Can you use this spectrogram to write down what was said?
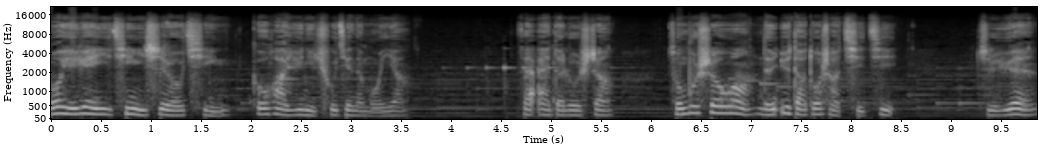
我也愿意倾一世柔情勾画与你初见的模样。在爱的路上，从不奢望能遇到多少奇迹。只愿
